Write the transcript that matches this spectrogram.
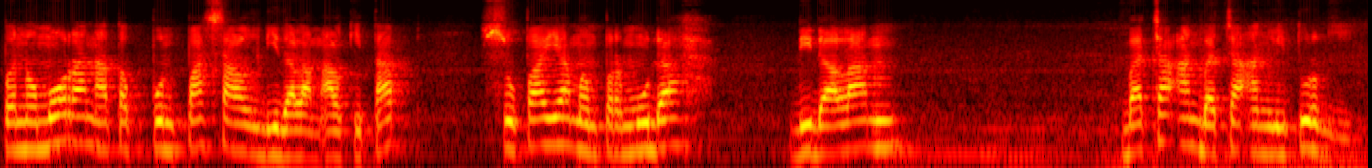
penomoran ataupun pasal di dalam Alkitab supaya mempermudah di dalam bacaan-bacaan liturgi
